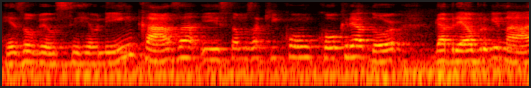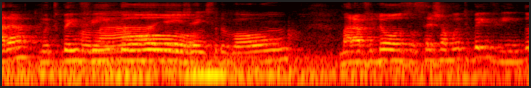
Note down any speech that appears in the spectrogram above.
resolveu se reunir em casa e estamos aqui com o co-criador Gabriel Brugnara. Muito bem-vindo! E aí, gente, tudo bom? Maravilhoso, seja muito bem-vindo.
